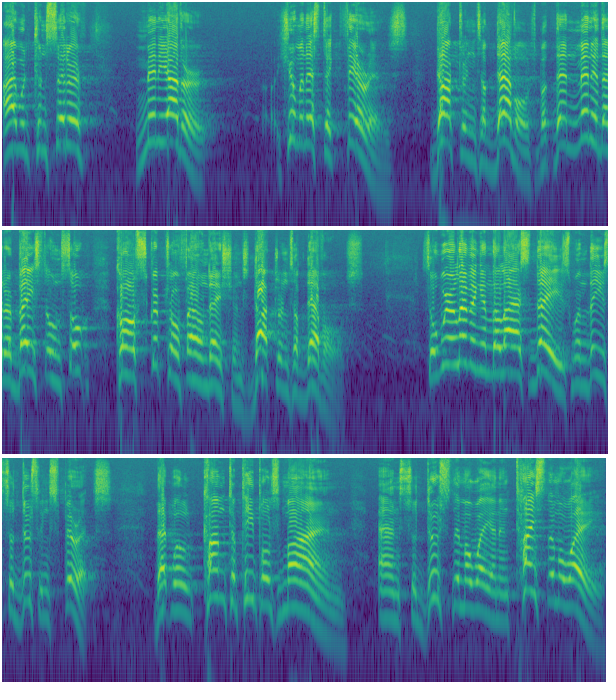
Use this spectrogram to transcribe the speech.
I would consider many other humanistic theories, doctrines of devils, but then many that are based on so called scriptural foundations, doctrines of devils. So we're living in the last days when these seducing spirits that will come to people's mind and seduce them away and entice them away,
